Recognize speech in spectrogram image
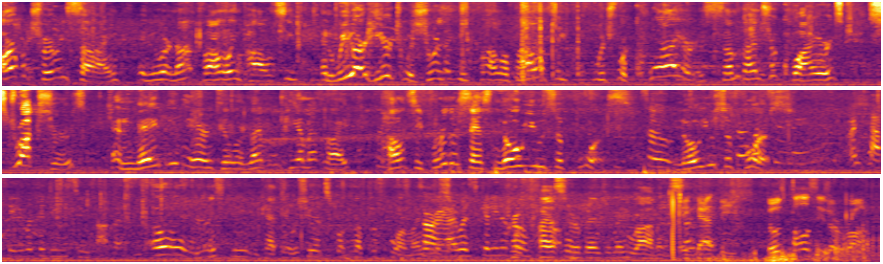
arbitrary sign and you are not following policy, and we are here to assure that you follow policy, which requires, sometimes requires, structures and may be there until 11 p.m. at night. Policy further says no use of force. So, No use of force. What's your? I'm Kathy with the Dean of Students Office. Oh, nice to meet you, Kathy. I wish you had spoken up before. My Sorry, I was getting a phone call. Professor Benjamin Robinson. Hey Kathy, those policies are wrong.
